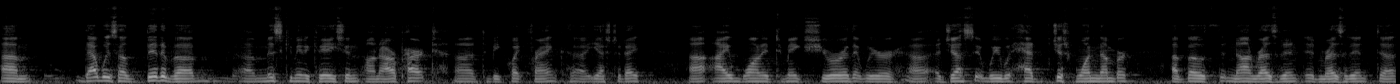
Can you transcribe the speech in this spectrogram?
Um, That was a bit of a a miscommunication on our part, uh, to be quite frank, uh, yesterday. Uh, I wanted to make sure that we were uh, adjusted. We had just one number of both non-resident and resident uh,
